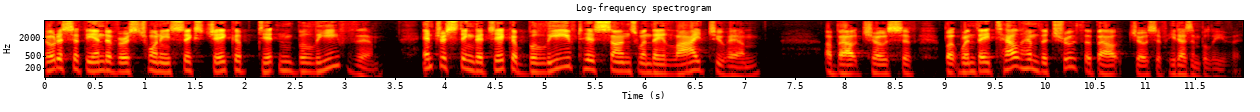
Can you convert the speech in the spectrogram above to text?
Notice at the end of verse 26, Jacob didn't believe them. Interesting that Jacob believed his sons when they lied to him about Joseph, but when they tell him the truth about Joseph, he doesn't believe it.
